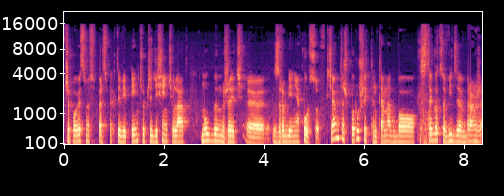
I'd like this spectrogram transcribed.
czy powiedzmy w perspektywie 5 czy 10 lat mógłbym żyć e, z robienia kursów. Chciałem też poruszyć ten temat, bo z tego co widzę w branży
